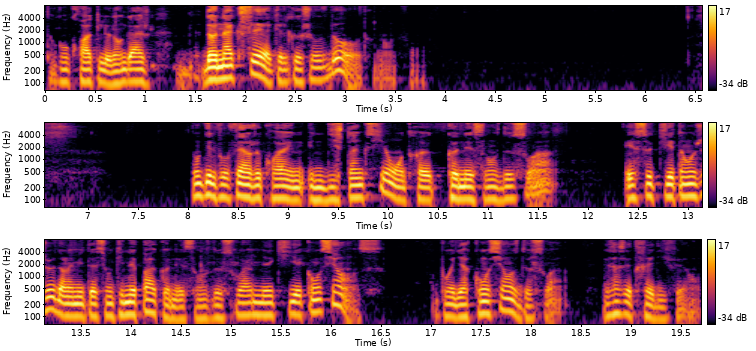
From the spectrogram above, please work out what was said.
tant qu'on croit que le langage donne accès à quelque chose d'autre, dans le fond. Donc il faut faire, je crois, une, une, distinction entre connaissance de soi et ce qui est en jeu dans la méditation, qui n'est pas connaissance de soi, mais qui est conscience on pourrait dire conscience de soi. Et ça, c'est très différent.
